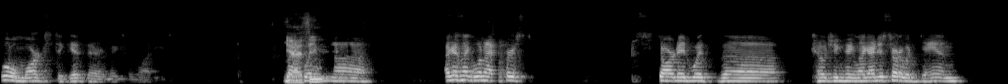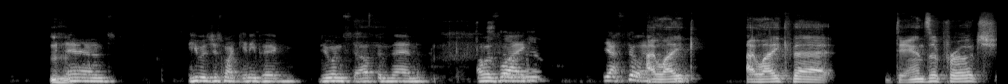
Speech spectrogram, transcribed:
little marks to get there it makes it a lot easier Yeah, I Like think- uh, i guess like when i first started with the coaching thing like i just started with dan Mhm. and he was just my guinea pig doing stuff and then i was like yeah still am. I like I like that Dan's approach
